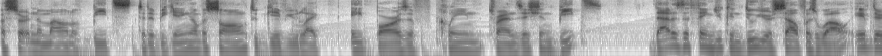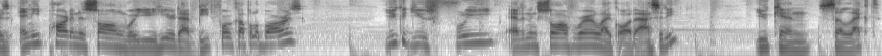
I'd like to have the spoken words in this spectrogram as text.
a certain amount of beats to the beginning of a song to give you like eight bars of clean transition beats. That is the thing you can do yourself as well. If there's any part in the song where you hear that beat for a couple of bars, you could use free editing software like Audacity. You can select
